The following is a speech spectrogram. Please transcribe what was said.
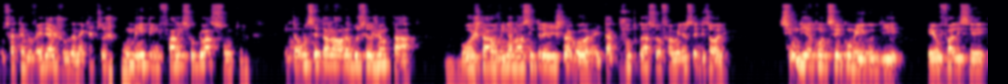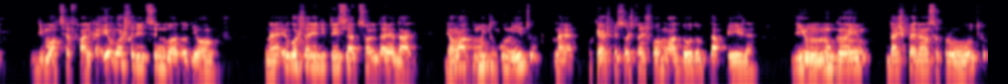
o Setembro Verde ajuda, né? Que as pessoas uhum. comentem e falem sobre o assunto. Né? Então, você está na hora do seu jantar, uhum. ou está ouvindo a nossa entrevista agora, e está junto com a sua família, você diz: olha se um dia acontecer comigo de eu falecer de morte cefálica, eu gostaria de ser um doador de órgãos, né? Eu gostaria de ter esse ato de solidariedade. É um ato muito bonito, né? Porque as pessoas transformam a dor do, da perda de um no ganho da esperança para o outro,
